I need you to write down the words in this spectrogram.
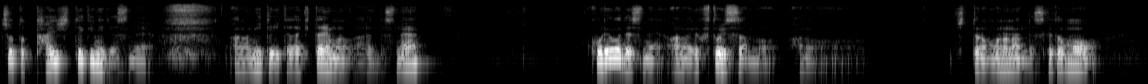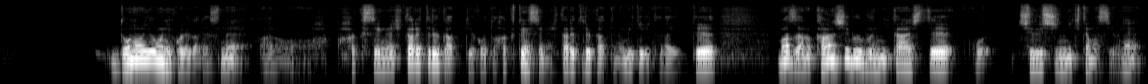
ちょっと対比的にですね、あの、見ていただきたいものがあるんですね。これはですね、あの、F トイスさんの、あの、キットのものなんですけども、どのようにこれがですね、あの、白線が引かれてるかっていうこと、白点線が引かれてるかっていうのを見ていただいて、まずあの、監視部分に関して、こう、中心に来てますよね。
